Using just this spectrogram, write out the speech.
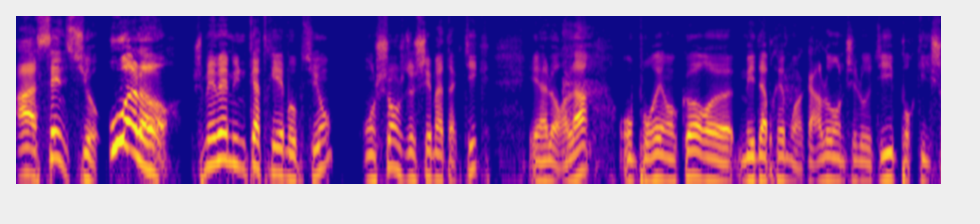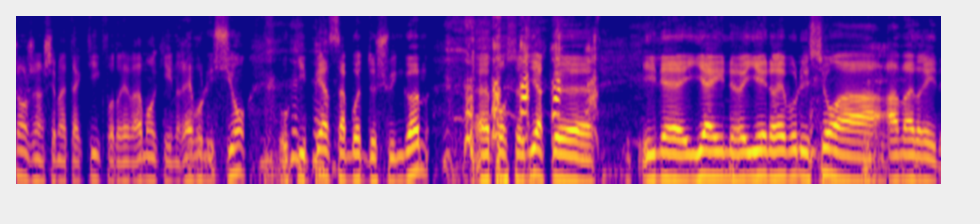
Asensio? Ou alors, je mets même une quatrième option, on change de schéma tactique. Et alors là, on pourrait encore, euh, mais d'après moi, Carlo Ancelotti, pour qu'il change un schéma tactique, il faudrait vraiment qu'il y ait une révolution ou qu'il perde sa boîte de chewing-gum euh, pour se dire qu'il il, y, a une, y a une révolution à, à Madrid.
